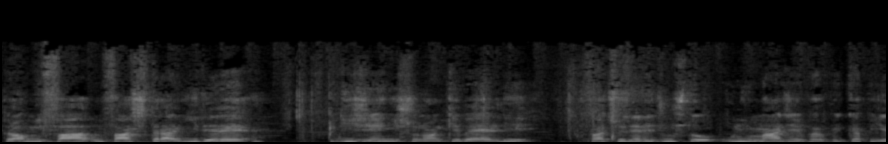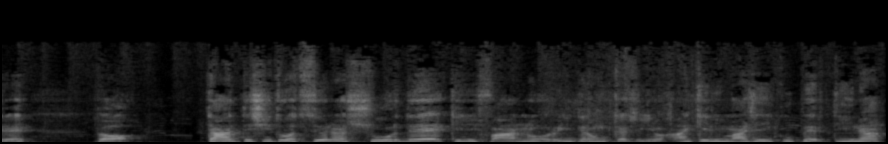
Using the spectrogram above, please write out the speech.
però mi fa, mi fa straridere, i disegni sono anche belli, faccio vedere giusto un'immagine per capire, però tante situazioni assurde che mi fanno ridere un casino, anche l'immagine di copertina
